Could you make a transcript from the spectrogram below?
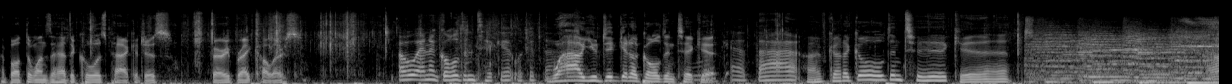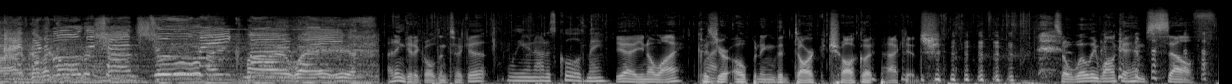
I bought the ones that had the coolest packages. Very bright colors. Oh, and a golden ticket. Look at that. Wow, you did get a golden ticket. Look at that. I've got a golden ticket. I've got a golden chance to make my way. I didn't get a golden ticket. Well, you're not as cool as me. Yeah, you know why? Because Why? you're opening the dark chocolate package. so Willy Wonka himself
